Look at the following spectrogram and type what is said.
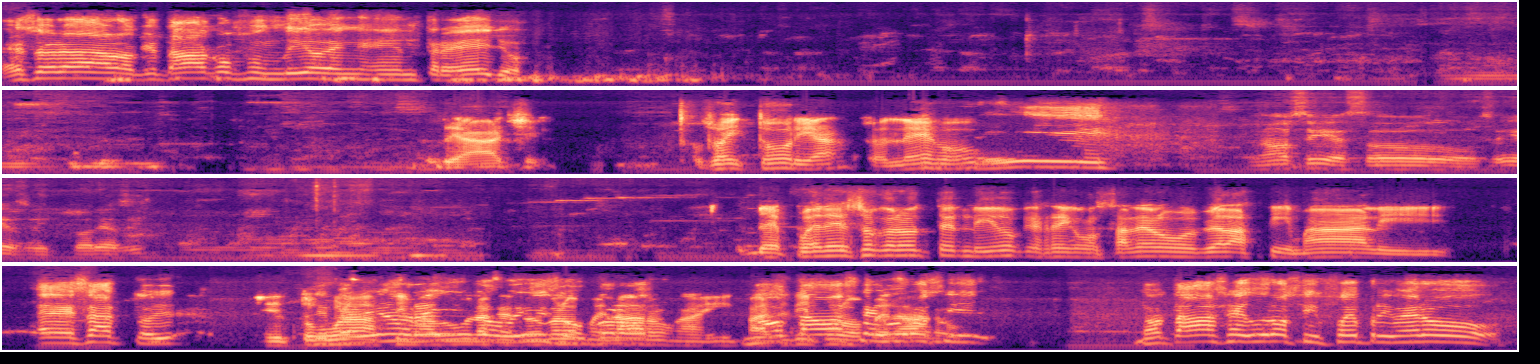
Eso era lo que estaba confundido en, entre ellos. De H. Eso es historia, eso es lejos. Sí. No, sí, eso, sí, eso es historia, sí. Después de eso que lo he entendido, que Rey González lo volvió a lastimar y. Exacto. Y tuvo una lastimadura que creo que lo operaron ahí. No estaba, seguro si, no estaba seguro si fue primero.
